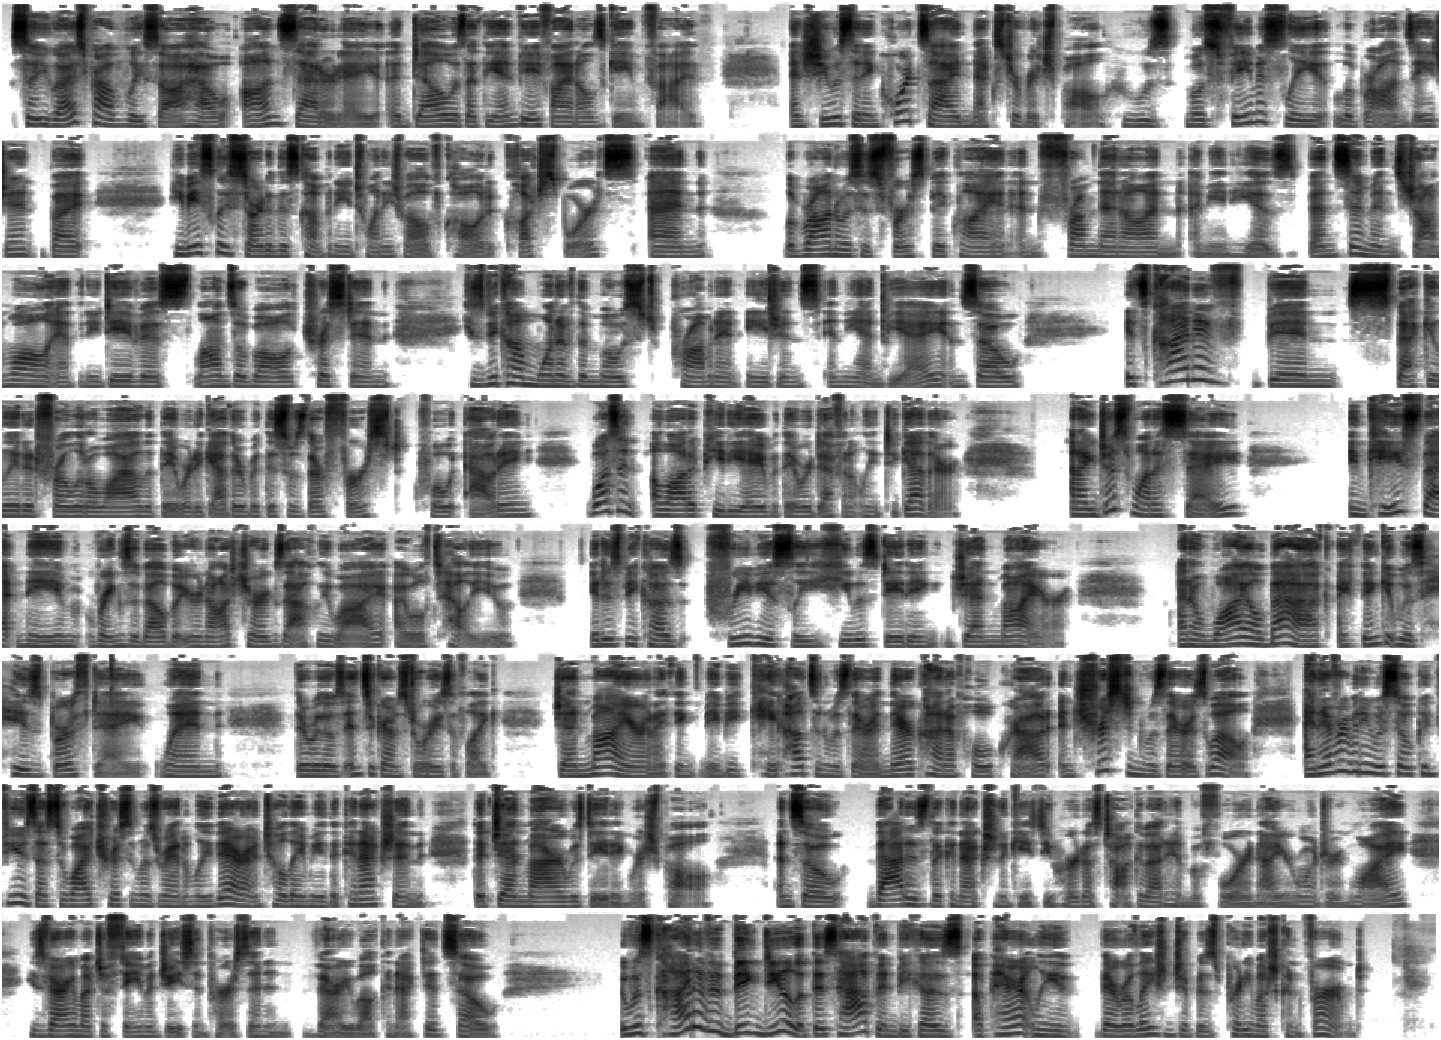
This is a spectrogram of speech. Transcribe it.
So, you guys probably saw how on Saturday, Adele was at the NBA Finals Game 5, and she was sitting courtside next to Rich Paul, who's most famously LeBron's agent, but he basically started this company in 2012 called Clutch Sports. And LeBron was his first big client. And from then on, I mean, he has Ben Simmons, John Wall, Anthony Davis, Lonzo Ball, Tristan. He's become one of the most prominent agents in the NBA. And so it's kind of been speculated for a little while that they were together, but this was their first quote outing. It wasn't a lot of PDA, but they were definitely together. And I just want to say, in case that name rings a bell, but you're not sure exactly why, I will tell you. It is because previously he was dating Jen Meyer. And a while back, I think it was his birthday when there were those Instagram stories of like, Jen Meyer, and I think maybe Kate Hudson was there, and their kind of whole crowd, and Tristan was there as well. And everybody was so confused as to why Tristan was randomly there until they made the connection that Jen Meyer was dating Rich Paul. And so that is the connection in case you heard us talk about him before. And now you're wondering why. He's very much a fame adjacent person and very well connected. So it was kind of a big deal that this happened because apparently their relationship is pretty much confirmed.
